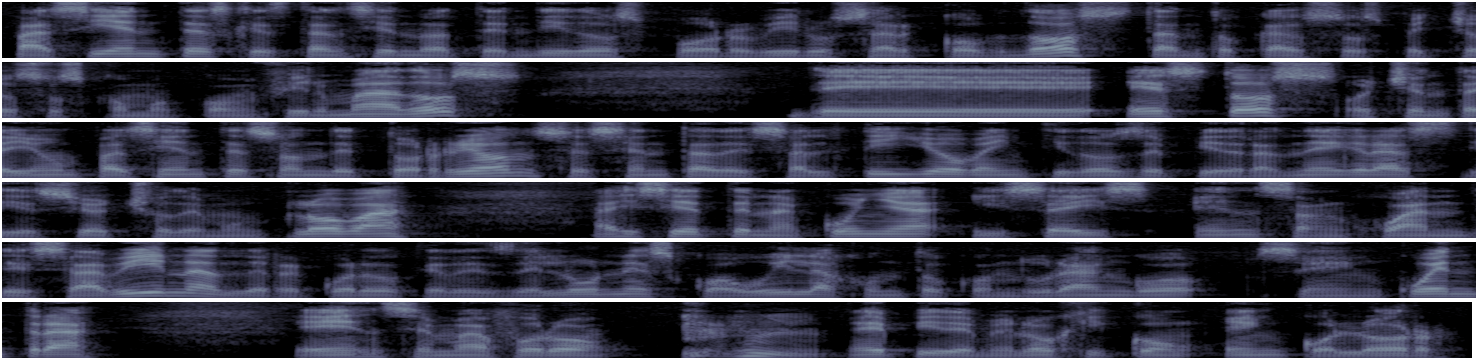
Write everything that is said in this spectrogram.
pacientes que están siendo atendidos por virus SARS-CoV-2, tanto casos sospechosos como confirmados. De estos, 81 pacientes son de Torreón, 60 de Saltillo, 22 de Piedras Negras, 18 de Monclova, hay 7 en Acuña y 6 en San Juan de Sabinas. Le recuerdo que desde lunes Coahuila junto con Durango se encuentra en semáforo epidemiológico en color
